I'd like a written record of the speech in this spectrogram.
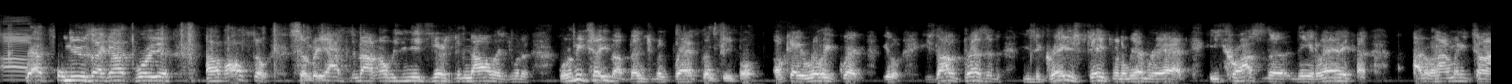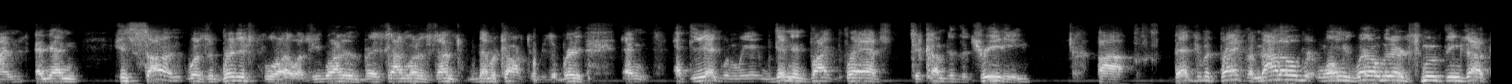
Uh, That's the news I got for you. Um, also, somebody asked about, oh, you need to share some knowledge. Well, let me tell you about Benjamin Franklin, people. Okay, really quick. You know, he's not a president. He's the greatest statesman we ever had. He crossed the, the Atlantic, uh, I don't know how many times, and then his son was a British loyalist. He wanted his son, one of his sons never talked to him. He's a British. And at the end, when we didn't invite France to come to the treaty, uh, Benjamin Franklin not over only went over there to smooth things out.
